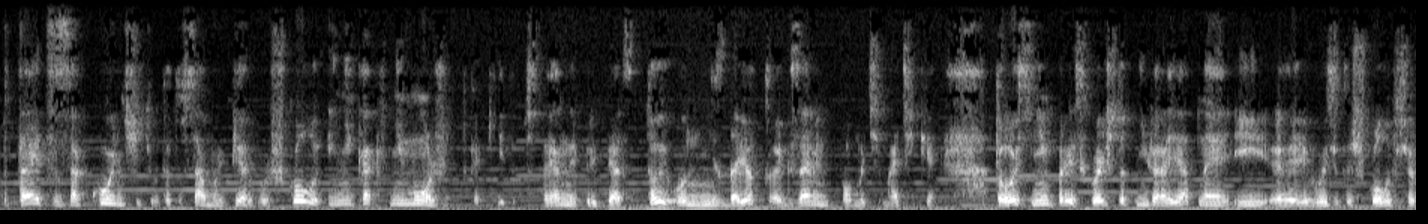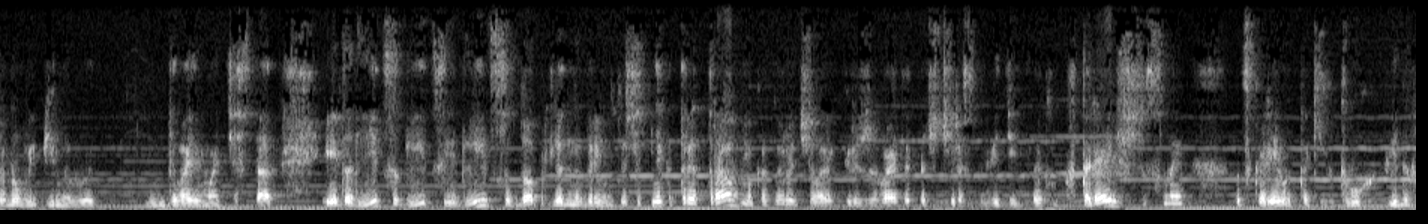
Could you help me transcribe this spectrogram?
пытается закончить вот эту самую первую школу и никак не может. Какие-то постоянные препятствия. То он не сдает экзамен по математике, то с ним происходит что-то невероятное, и э, его из этой школы все равно выпинывают выдаваемый аттестат. И это длится, длится и длится до определенного времени. То есть это некоторая травма, которую человек переживает опять же через сновидение. Поэтому повторяющиеся сны вот скорее вот таких двух видов.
